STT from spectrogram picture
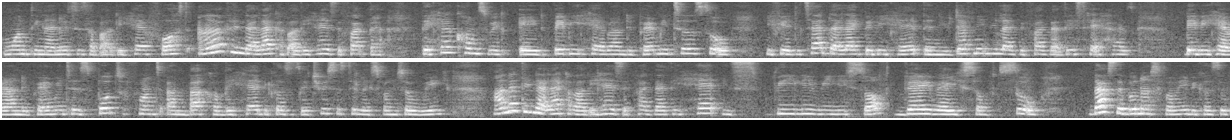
one thing i noticed about the hair first another thing that i like about the hair is the fact that the hair comes with a baby hair around the perimeter so if you're the type that like baby hair then you definitely like the fact that this hair has baby hair around the perimeters both front and back of the hair because it's a 360 lace frontal wig. Another thing that i like about the hair is the fact that the hair is really really soft very very soft. So that's the bonus for me because the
